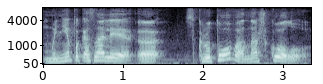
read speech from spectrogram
мне показали э, с крутого на школу.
